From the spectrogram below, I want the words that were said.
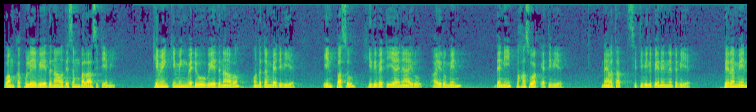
වම් කකුලේ වේදනාව දෙසම බලා සිටියෙමි. කෙමෙන් කෙමෙන් වැඩි වූ වේදනාව හොඳටම වැඩි විය. ඉන්පසු හිරිවැටි යන අයුරු අයුරුමෙන් දැනි පහසුවක් ඇතිවිය. නැවතත් සිටිවිලි පෙනෙන්නට විය. පෙරමෙන්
